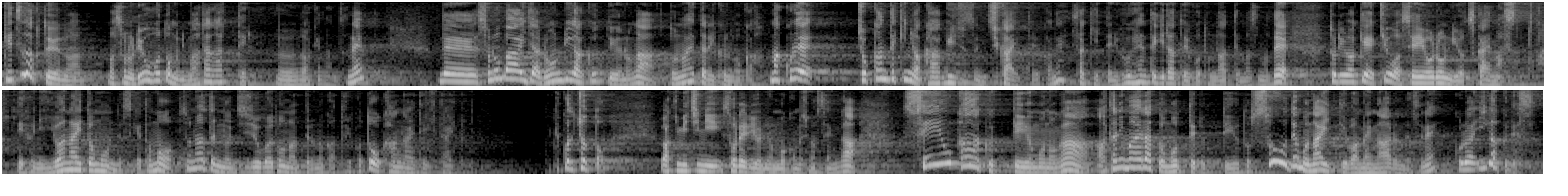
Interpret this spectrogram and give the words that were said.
哲学というのは、まあ、その両方ともにまたがっているわけなんですね。でその場合じゃあ論理学っていうのがどの辺りに来るのか、まあ、これ直感的には科学技術に近いというかねさっき言ったように普遍的だということになってますのでとりわけ今日は西洋論理を使いますとかっていうふうに言わないと思うんですけどもその辺りの事情がどうなってるのかということを考えていきたいと。これちょっと脇道にそれるように思うかもしれませんが西洋科学っていうものが当たり前だと思ってるっていうとそうでもないっていう場面があるんですね。これは医学です。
